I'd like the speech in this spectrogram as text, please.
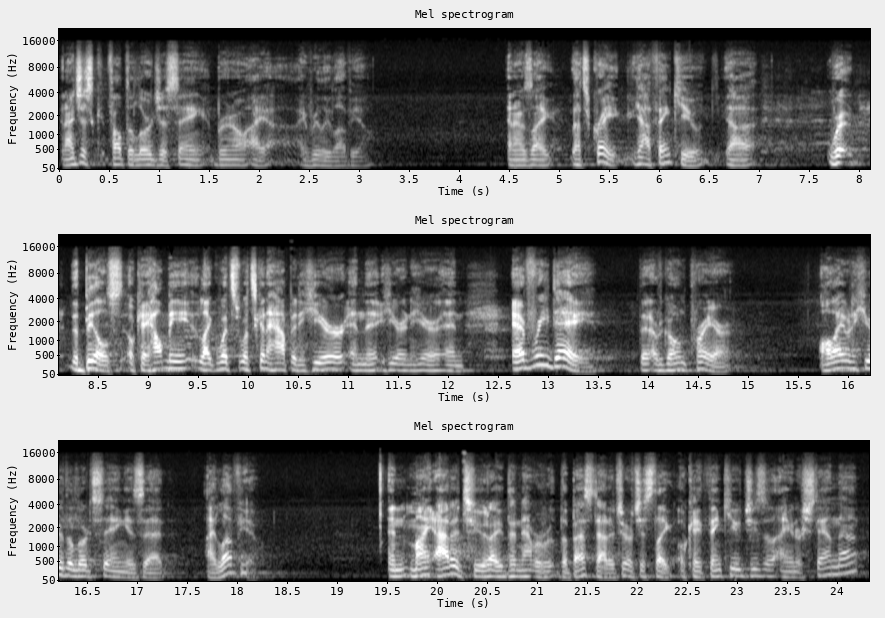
And I just felt the Lord just saying, Bruno, I, I really love you. And I was like, that's great. Yeah, thank you. Uh, where, the bills okay help me like what's what's going to happen here and the, here and here and every day that i would go in prayer all i would hear the lord saying is that i love you. And my attitude i didn't have the best attitude. I was just like okay thank you jesus. I understand that.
